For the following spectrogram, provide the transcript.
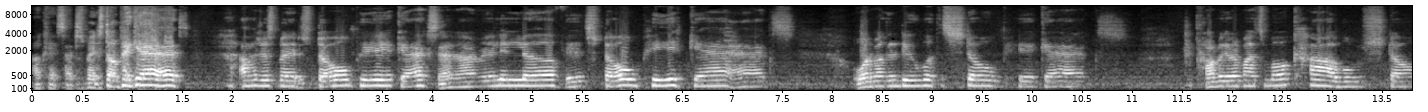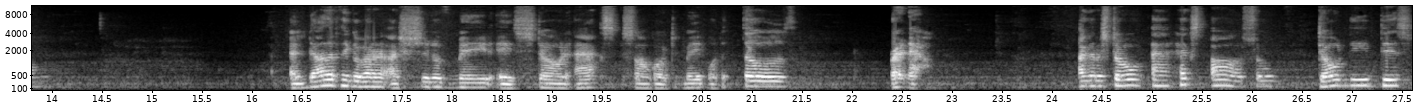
Okay, so I just made a stone pickaxe! I just made a stone pickaxe and I really love it, stone pickaxe. What am I gonna do with the stone pickaxe? Probably gonna buy some more cobblestone. And now that I think about it, I should have made a stone axe, so I'm going to make one of those right now. I got a stone axe also, don't need this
